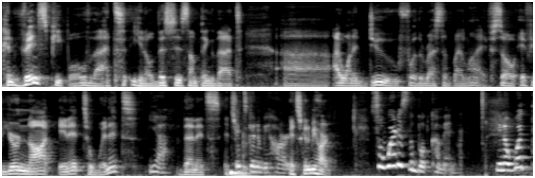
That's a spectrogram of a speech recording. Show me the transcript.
convince people that you know this is something that uh, I want to do for the rest of my life. So if you're not in it to win it, Yeah. then it's it's It's going to be hard. it's gonna be hard. So where does the book come in? You know what?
